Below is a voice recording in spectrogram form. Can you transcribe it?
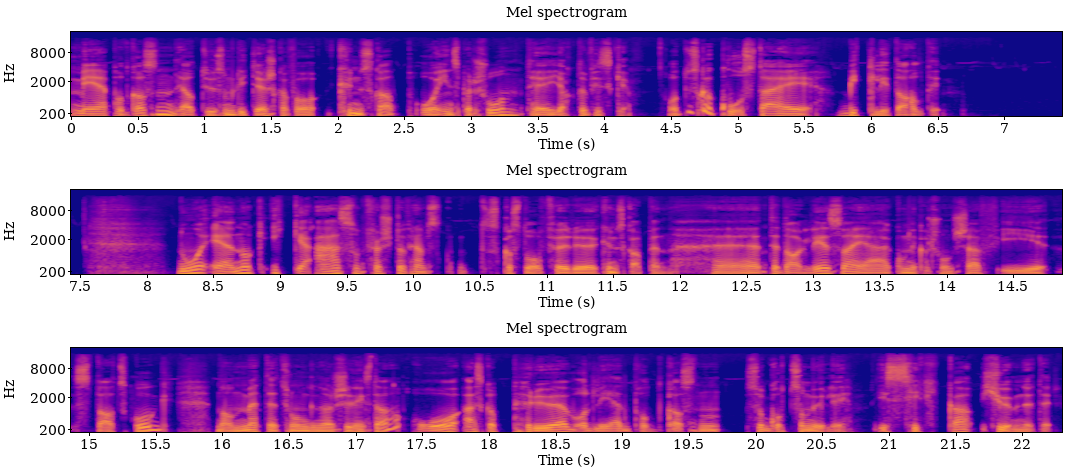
med podkasten er at du som lytter skal få kunnskap og inspirasjon til jakt og fiske, og at du skal kose deg bitte lita halvtime. Nå er det nok ikke jeg som først og fremst skal stå for kunnskapen. Eh, Til daglig så er jeg kommunikasjonssjef i Statskog, navnet mitt er Trond Gunnar Skillingstad, og jeg skal prøve å lede podkasten så godt som mulig, i ca. 20 minutter.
